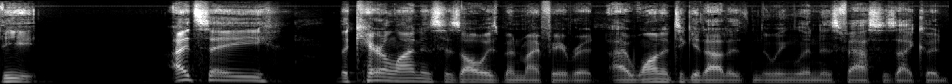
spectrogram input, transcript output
The I'd say the Carolinas has always been my favorite. I wanted to get out of New England as fast as I could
